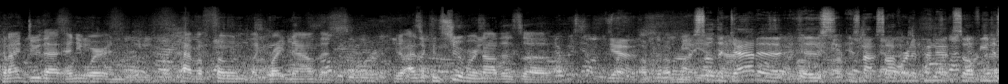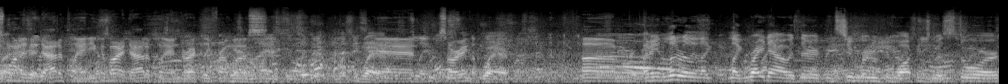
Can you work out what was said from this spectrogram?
can I do that anywhere and have a phone like right now that, you know, as a consumer, not as a, Yeah. a, a? So the data is is not software dependent. So if you just wanted a data plan, you can buy a data plan directly from us. Where? And sorry, Where? I mean, literally, like like right now, is there a consumer who can walk into a store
